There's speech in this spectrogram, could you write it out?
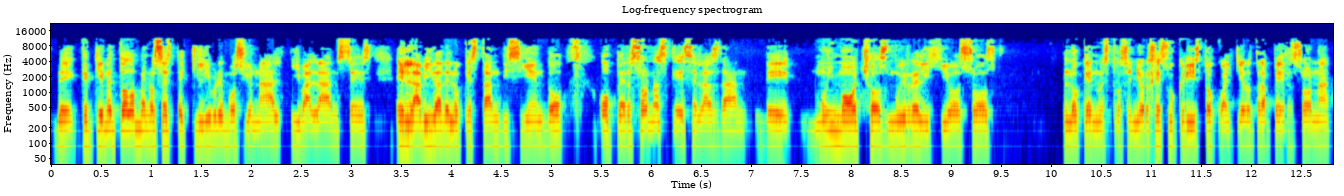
de que tiene todo menos este equilibrio emocional y balances en la vida de lo que están diciendo, o personas que se las dan de muy mochos, muy religiosos, lo que nuestro Señor Jesucristo, cualquier otra persona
